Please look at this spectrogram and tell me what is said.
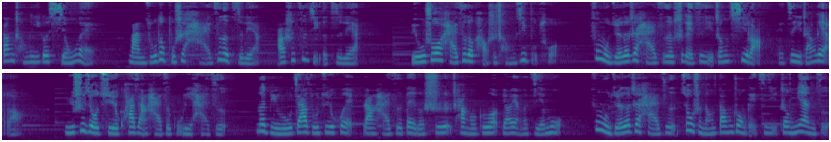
当成了一个行为，满足的不是孩子的自恋，而是自己的自恋。比如说，孩子的考试成绩不错，父母觉得这孩子是给自己争气了，给自己长脸了。于是就去夸奖孩子，鼓励孩子。那比如家族聚会，让孩子背个诗、唱个歌、表演个节目，父母觉得这孩子就是能当众给自己挣面子，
